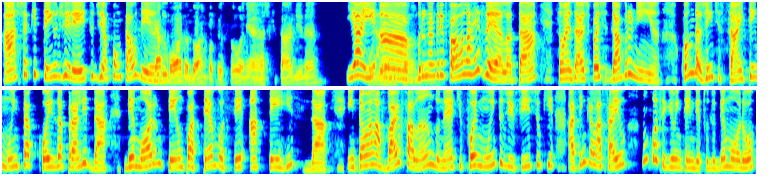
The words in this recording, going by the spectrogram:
acha que tem o direito de apontar o Você dedo. acorda, dorme com a pessoa, né? Acho que tá ali, né? E aí, Olhando a. Bruna Grifal, ela revela, tá? São as aspas da Bruninha. Quando a gente sai, tem muita coisa pra lidar. Demora um tempo até você aterrissar. Então, ela vai falando, né, que foi muito difícil, que assim que ela saiu, não conseguiu entender tudo. Demorou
